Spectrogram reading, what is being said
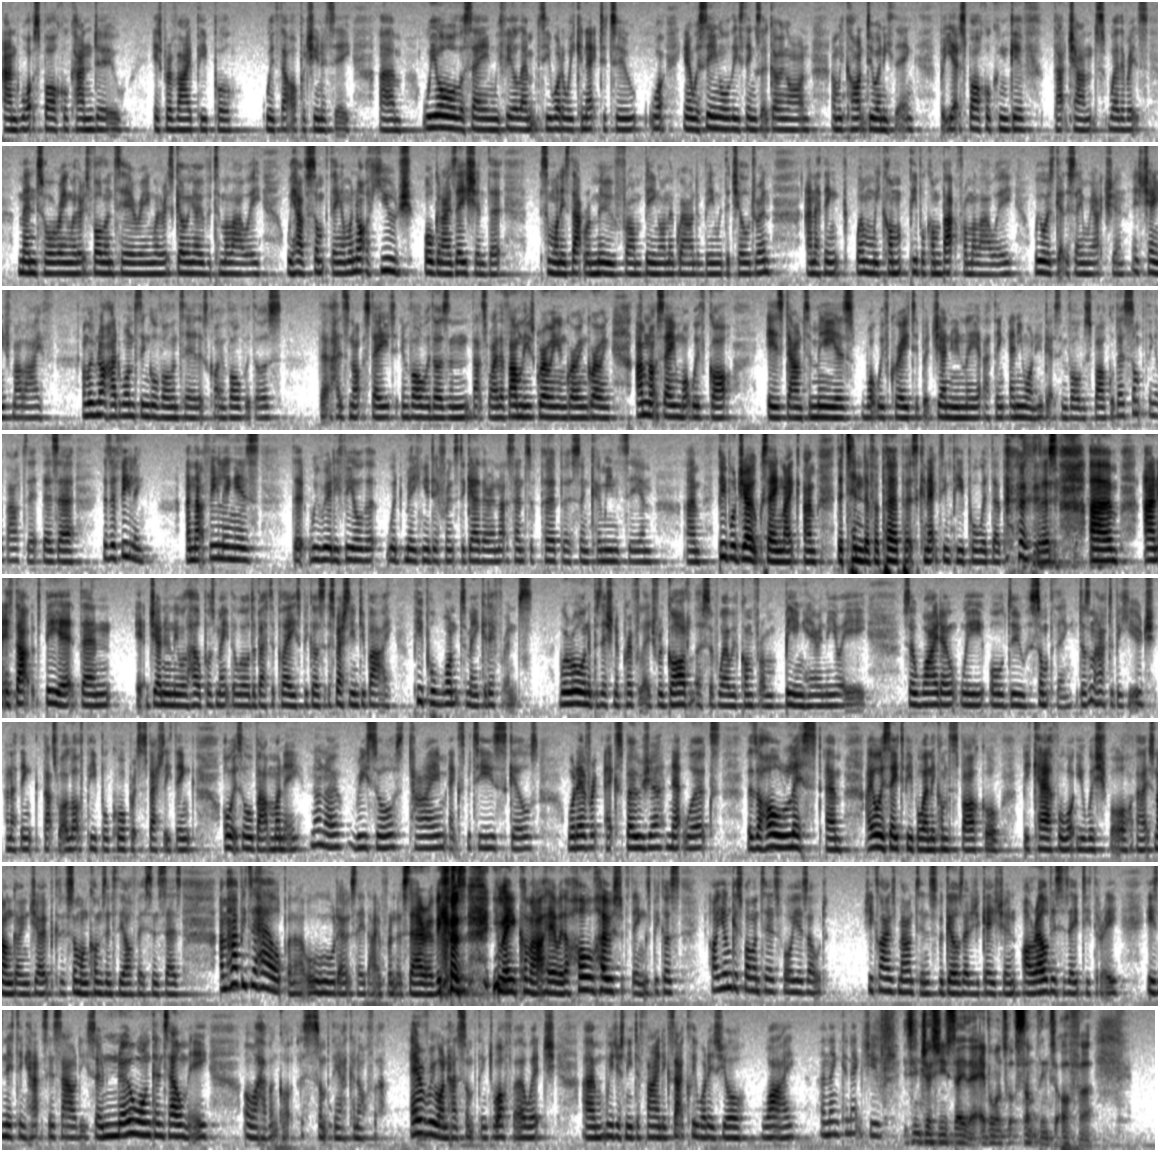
And what Sparkle can do is provide people with that opportunity. Um, we all are saying we feel empty. What are we connected to? What you know, we're seeing all these things that are going on, and we can't do anything. But yet, Sparkle can give that chance, whether it's mentoring, whether it's volunteering, whether it's going over to Malawi. We have something, and we're not a huge organisation that someone is that removed from being on the ground and being with the children. And I think when we come, people come back from Malawi, we always get the same reaction. It's changed my life. And we've not had one single volunteer that's got involved with us that has not stayed involved with us, and that's why the family is growing and growing, growing. I'm not saying what we've got is down to me as what we've created, but genuinely, I think anyone who gets involved with Sparkle, there's something about it. There's a there's a feeling, and that feeling is that we really feel that we're making a difference together, and that sense of purpose and community. And um, people joke saying like I'm the Tinder for purpose, connecting people with their purpose. um, and if that be it, then it genuinely will help us make the world a better place because, especially in Dubai, people want to make a difference. We're all in a position of privilege, regardless of where we've come from, being here in the UAE. So why don't we all do something? It doesn't have to be huge, and I think that's what a lot of people, corporates especially, think. Oh, it's all about money. No, no, resource, time, expertise, skills whatever exposure, networks. There's a whole list. Um, I always say to people when they come to Sparkle, be careful what you wish for. Uh, it's an ongoing joke because if someone comes into the office and says, I'm happy to help, and I, oh, don't say that in front of Sarah because you may come out here with a whole host of things because our youngest volunteer is four years old. She climbs mountains for girls' education. Our eldest is 83. He's knitting hats in Saudi. So no one can tell me, oh, I haven't got something I can offer. Everyone has something to offer, which um, we just need to find exactly what is your why and then connect you. It's interesting you say that. Everyone's got something to offer.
